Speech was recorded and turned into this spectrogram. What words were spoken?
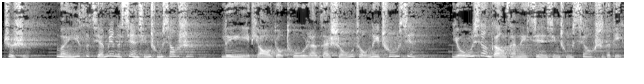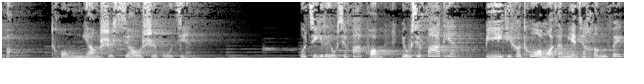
只是每一次前面的线形虫消失，另一条又突然在手肘内出现，游向刚才那线形虫消失的地方，同样是消失不见。我急得有些发狂，有些发癫，鼻涕和唾沫在面前横飞。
